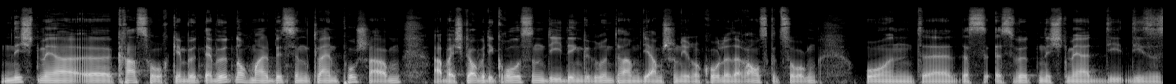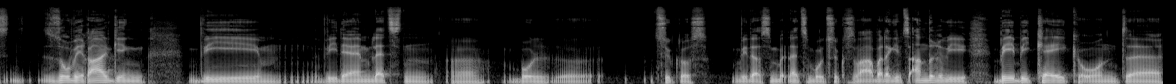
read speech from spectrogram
nicht mehr äh, krass hochgehen wird. Der wird noch mal ein bisschen einen kleinen Push haben, aber ich glaube, die Großen, die den gegründet haben, die haben schon ihre Kohle da rausgezogen und äh, das, es wird nicht mehr die, dieses so viral gehen wie, wie der im letzten äh, Bull-Zyklus, wie das im letzten Bull-Zyklus war. Aber da gibt's andere wie Baby Cake und, äh,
